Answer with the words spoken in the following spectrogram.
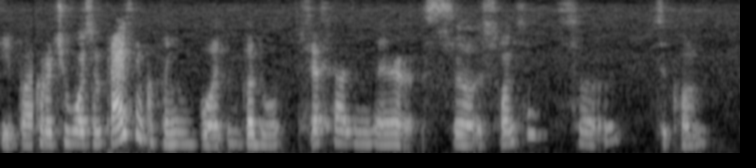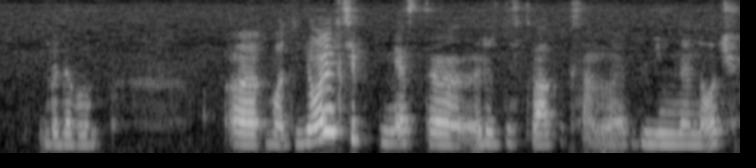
Типа, короче, 8 праздников у них в, год, в году. Все связаны с солнцем, с циклом годовым. Э, вот, Йоль, типа, вместо Рождества, как самая длинная ночь.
